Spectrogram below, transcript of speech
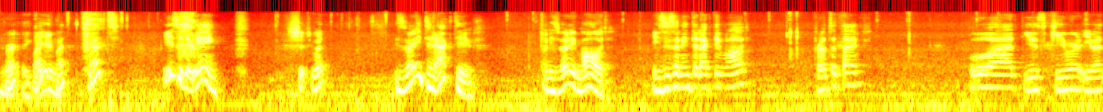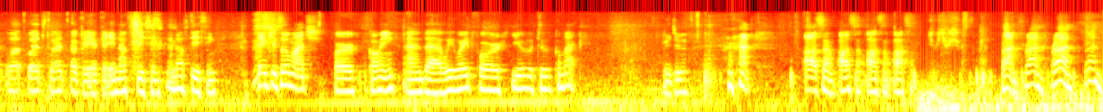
Yeah, What? a What? game. What? What? Is it a game? Shit! What? It's very interactive, and it's very mode. Is this an interactive mode? Prototype? What? Use keyword event? What? What? What? Okay, okay. Enough teasing. enough teasing. Thank you so much for coming, and uh, we wait for you to come back. Me too. awesome! Awesome! Awesome! Awesome! Run! Run! Run! Run!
